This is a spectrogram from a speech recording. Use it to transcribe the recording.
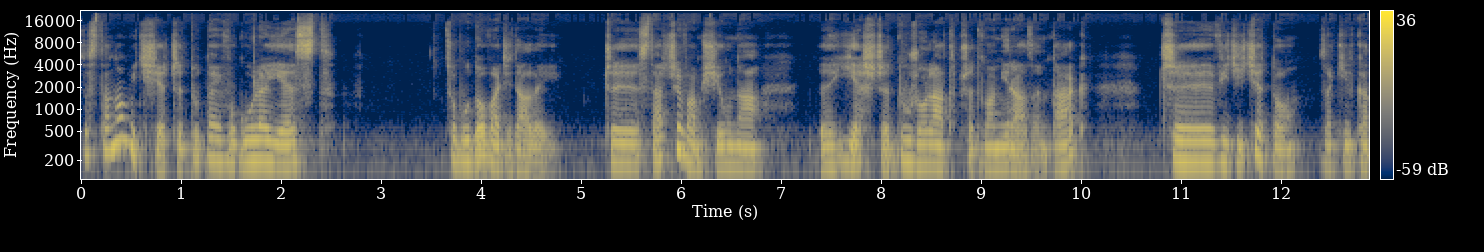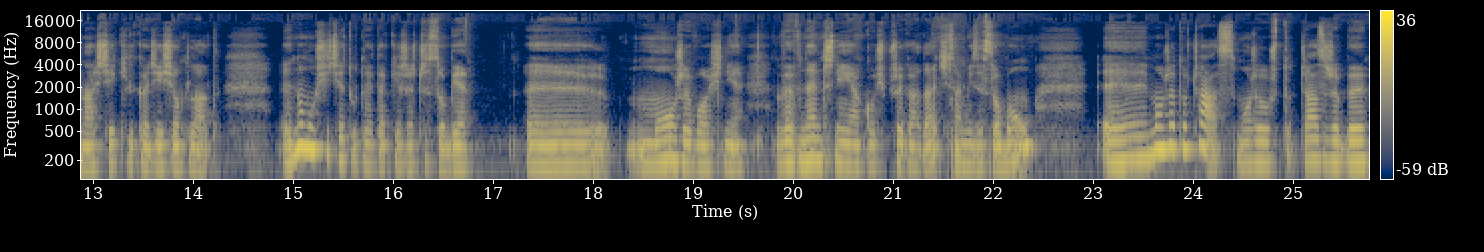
zastanowić się, czy tutaj w ogóle jest co budować dalej. Czy starczy Wam sił na y, jeszcze dużo lat przed Wami razem, tak? Czy widzicie to za kilkanaście, kilkadziesiąt lat? Y, No, musicie tutaj takie rzeczy sobie y, może właśnie wewnętrznie jakoś przegadać sami ze sobą. Y, Może to czas, może już to czas, żeby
